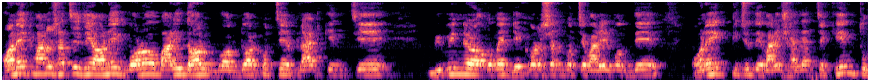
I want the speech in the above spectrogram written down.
অনেক মানুষ আছে যে অনেক বড় বাড়ি ধর, গদ্দোয়ার করছে ফ্ল্যাট কিনছে, বিভিন্ন রকমের ডেকোরেশন করছে বাড়ির মধ্যে, অনেক কিছু দিয়ে বাড়ি সাজাচ্ছে, কিন্তু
